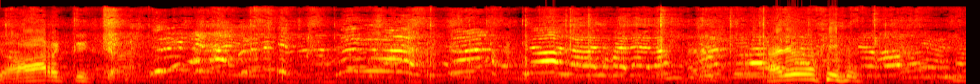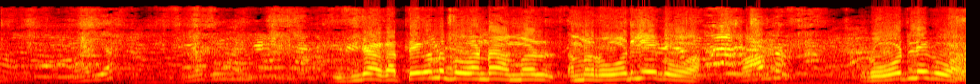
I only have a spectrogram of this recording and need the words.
യാർക്കിട്ടെ ഹലോ ഇതിന്റെ അകത്തേക്കൊന്നും പോകണ്ട. നമ്മൾ നമ്മൾ റോഡിലേക്ക് പോവാം. റോഡിലേക്ക് പോവാം.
